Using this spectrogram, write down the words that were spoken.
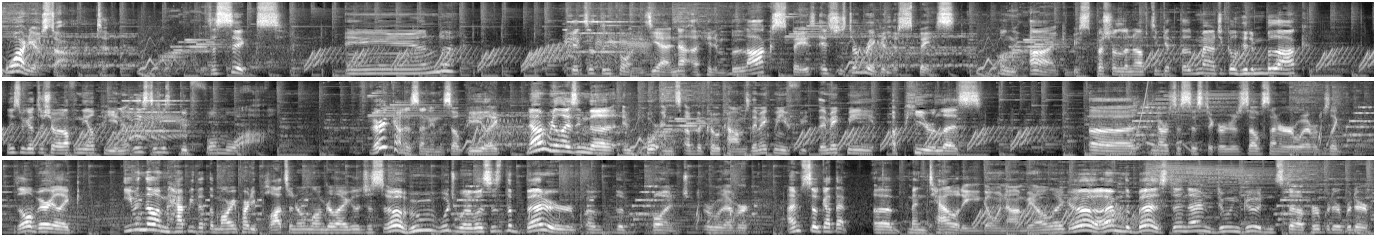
Wario Start. Gets a six. And gets a three coins. Yeah, not a hidden block space, it's just a regular space. Only I can be special enough to get the magical hidden block. At least we got to show it off in the LP, and at least it was good for moi. Very condescending this LP. Like now, I'm realizing the importance of the co-coms. They make me they make me appear less uh, narcissistic or just self-centered or whatever. Because like it's all very like even though I'm happy that the Mario Party plots are no longer like it's just oh who which one of us is the better of the bunch or whatever, I'm still got that uh, mentality going on, you know, like oh I'm the best and I'm doing good and stuff. Herp derp derp.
